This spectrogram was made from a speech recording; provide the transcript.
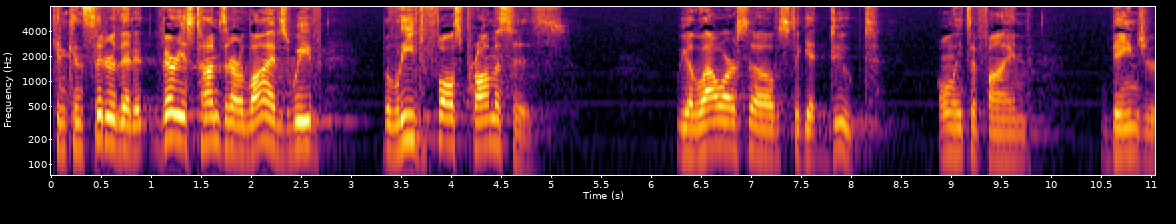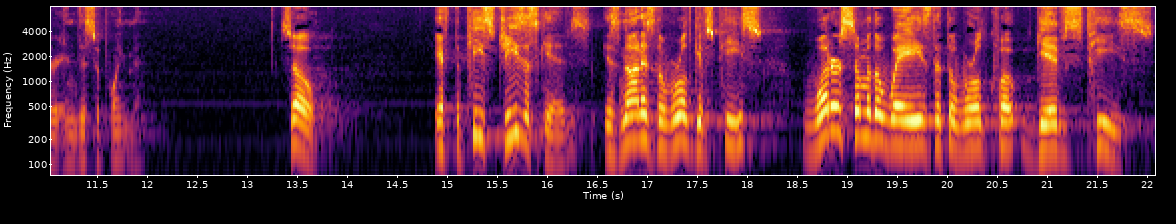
can consider that at various times in our lives we've believed false promises. We allow ourselves to get duped only to find danger and disappointment. So, if the peace Jesus gives is not as the world gives peace, what are some of the ways that the world, quote, gives peace?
